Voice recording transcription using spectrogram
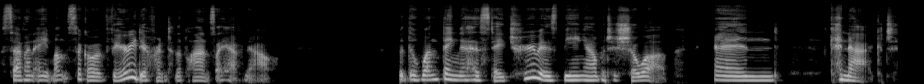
seven, eight months ago are very different to the plans I have now. But the one thing that has stayed true is being able to show up and connect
